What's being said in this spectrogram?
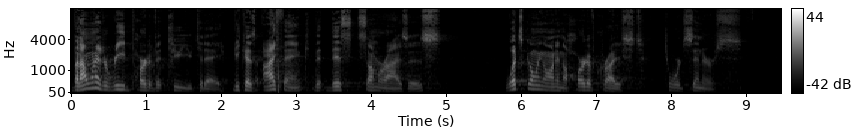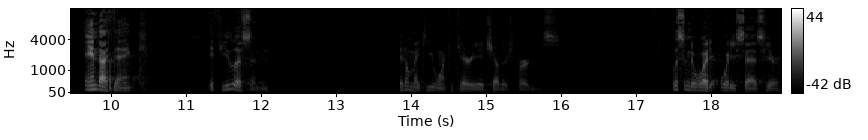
But I wanted to read part of it to you today because I think that this summarizes what's going on in the heart of Christ towards sinners. And I think if you listen, it'll make you want to carry each other's burdens. Listen to what, what he says here.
